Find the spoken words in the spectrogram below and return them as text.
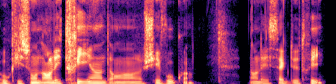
ou qui sont dans les tris, hein, dans, chez vous, quoi, dans les sacs de tri.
